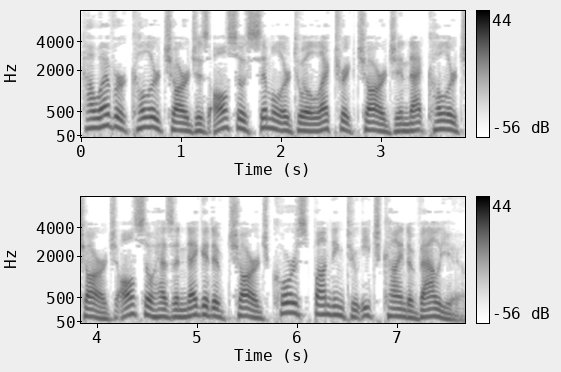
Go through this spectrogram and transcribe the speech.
However color charge is also similar to electric charge in that color charge also has a negative charge corresponding to each kind of value.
